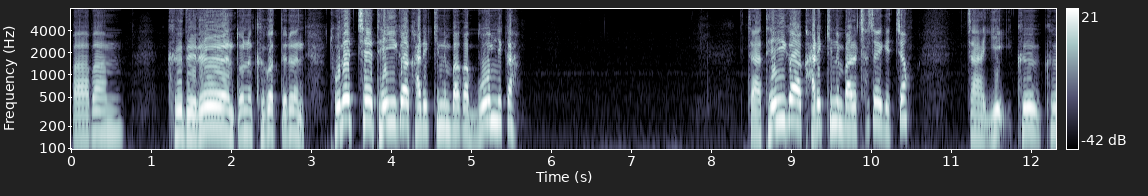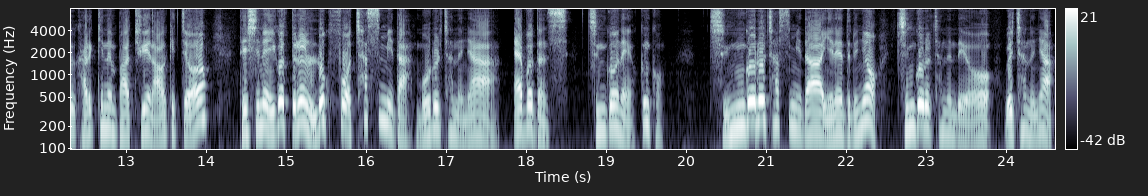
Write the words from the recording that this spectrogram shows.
빠밤. 그들은 또는 그것들은 도대체 데이가 가리키는 바가 무엇입니까? 자, 데이가 가리키는 바를 찾아야겠죠? 자, 이, 그, 그 가리키는 바 뒤에 나왔겠죠? 대신에 이것들은 look for 찾습니다. 뭐를 찾느냐? evidence. 증거네요. 끊고. 증거를 찾습니다. 얘네들은요, 증거를 찾는데요. 왜 찾느냐?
